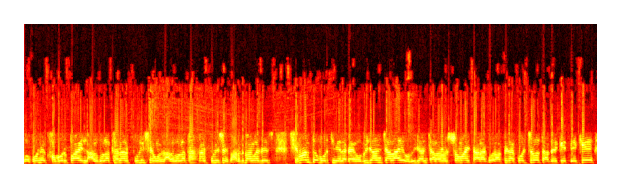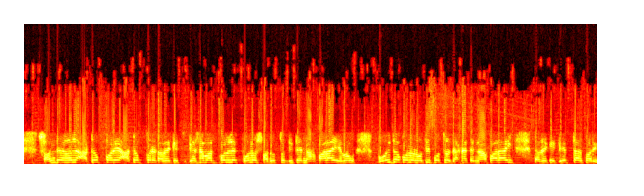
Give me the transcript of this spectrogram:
গোপনে খবর পায় লালগোলা থানার পুলিশ এবং লালগোলা থানার পুলিশ ভারত বাংলাদেশ সীমান্তবর্তী এলাকায় অভিযান চালায়। অভিযান চালানোর সময় তারা ঘোরাফেরা করছিল, তাদেরকে দেখে সন্দেহ হলে আটক করে আটক করে তাদেরকে জিজ্ঞাসাবাদ করলে কোনো সদুত্তর দিতে না পারায় এবং বৈধ কোনো নথিপত্র দেখাতে না পারায় তাদেরকে গ্রেপ্তার করে।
